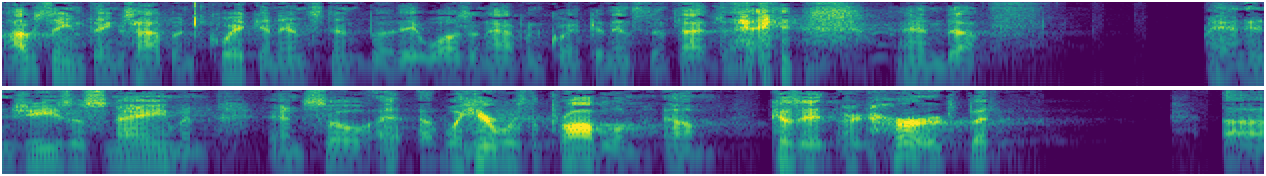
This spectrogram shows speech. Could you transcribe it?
I've seen things happen quick and instant, but it wasn't happening quick and instant that day. and, uh, and in Jesus' name. And, and so, uh, uh well, here was the problem because um, it, it, hurt, but uh,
